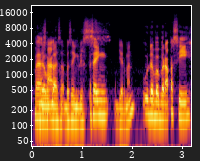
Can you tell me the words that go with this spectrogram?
Bahasa- bahasa bahasa Inggris, Bahasa Ing- Jerman. udah beberapa sih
